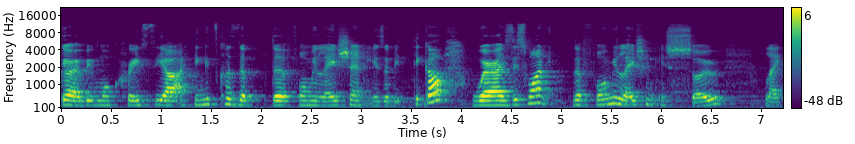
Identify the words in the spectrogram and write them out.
go a bit more creasier. I think it's because the, the formulation is a bit thicker. Whereas this one, the formulation is so, like,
